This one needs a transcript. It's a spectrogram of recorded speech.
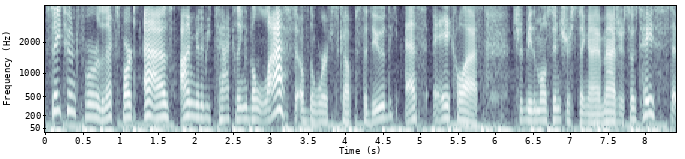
Stay tuned for the next part as I'm going to be tackling the last of the Works Cups to do, the SA class. Should be the most interesting, I imagine. So stay, so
